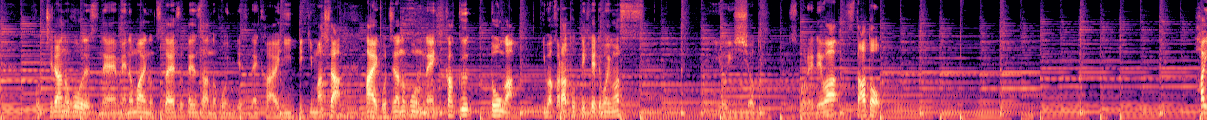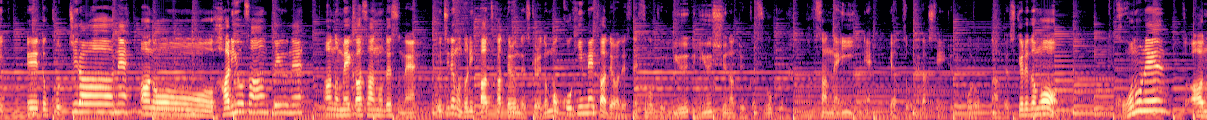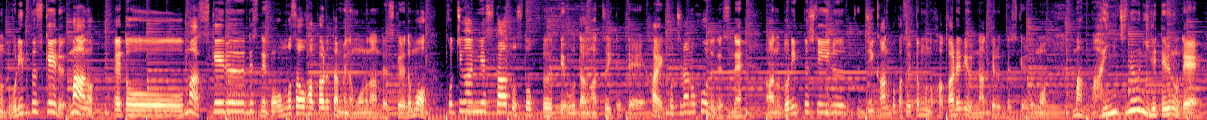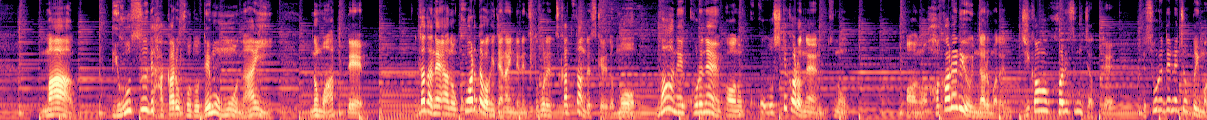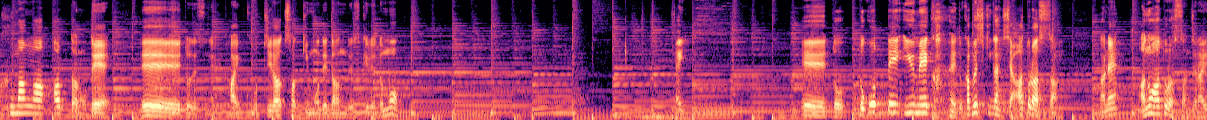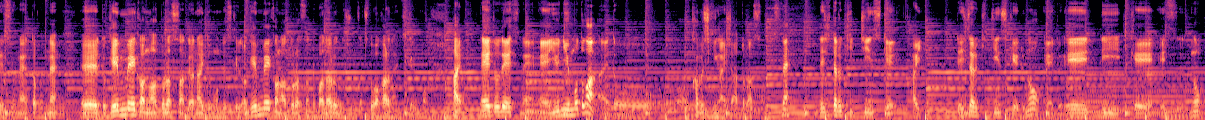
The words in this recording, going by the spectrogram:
こちらの方ですね目の前の蔦屋書店さんの方にですね買いに行ってきました。はいこちらの方のね比較動画今から撮っていきたいと思います。よいしょと。それではスタート。はい、えー、とこちらね、あのーハリオさんっていうねあのメーカーさんのですねうちでもドリッパー使ってるんですけれどもコーヒーメーカーではですねすごく優優秀なというかすごくたくさんねいいねやつをね出しているところなんですけれどもこのねあのドリップスケールまああのえっ、とまあスケールですね。この重さを測るためのものなんですけれどもこっち側にねスタートストップっていうボタンがついててはいこちらの方でですねあのドリップしている時間とかそういったものを測れるようになってるんですけれどもまあ毎日のように入れてるのでまあ秒数で測るほどでももうないのもあってただねあの壊れたわけじゃないんでねずっとこれ使ってたんですけれどもまあねこれねあのここ押してからねそのあの測れるようになるまで時間がかかりすぎちゃってでそれでねちょっと今不満があったのでえー、とですねはいこちらさっきも出たんですけれどもはい。えー、とどこって有名か、えー、と株式会社アトラスさん。がねあのアトラスさんじゃないですよね多分ね、えー、とゲームメーカーのアトラスさんではないと思うんですけどゲームメーカーのアトラスさんってまだあるんでしょうか？ちょっとわからないんですけども。はい。えー、とですね、えー輸入元が、えー、と株式会社アトラスさんですね。デジタルキッチンスケール。はい。デジタルキッチンスケールの、えー、と ADKS の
